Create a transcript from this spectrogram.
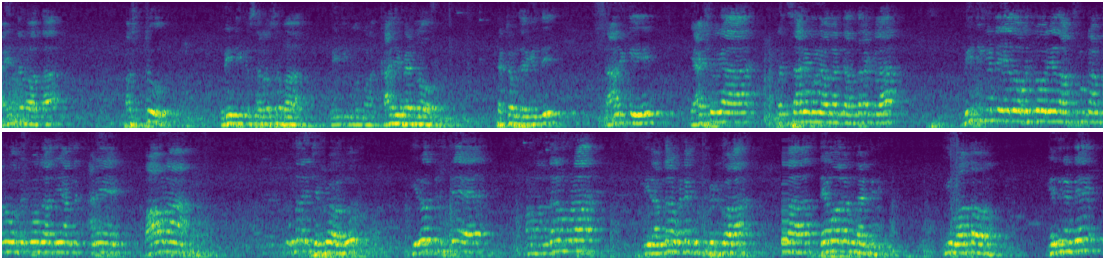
అయిన తర్వాత ఫస్ట్ మీటింగ్ సర్వసభ మీటింగ్ మన కాజీపేటలో పెట్టడం జరిగింది. దానికి యాక్చువల్గా ప్రతిసారి ఏమనేవాళ్ళంటే అంతరక్కల మీటింగ్ అంటే ఏదో ఒకరికో ఏదో అర్చుకుంటూ అంటారు ఒకరికో అది అనే భావన ఉందని చెప్పేవాళ్ళు. ఈరోజు చూస్తే మనం అందరం కూడా మీరందరూ ఒకటే గుర్తుపెట్టుకోవాలా? దేవాలయం లాంటిది. ఈ వాతావరణం. ఎందుకంటే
